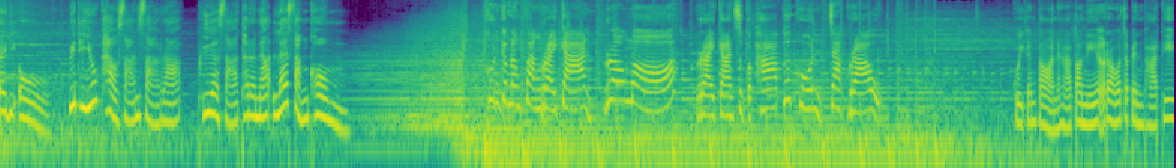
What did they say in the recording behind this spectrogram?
Radio วิทยุข่าวสารสาระ เพื่อสาธารณะและสังคม คุณกำลังฟังรายการโรงหมอ รายการสุขภาพเพื่อคุณจากเรา คุยกันต่อนะคะ ตอนนี้เราก็จะเป็น part ที่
